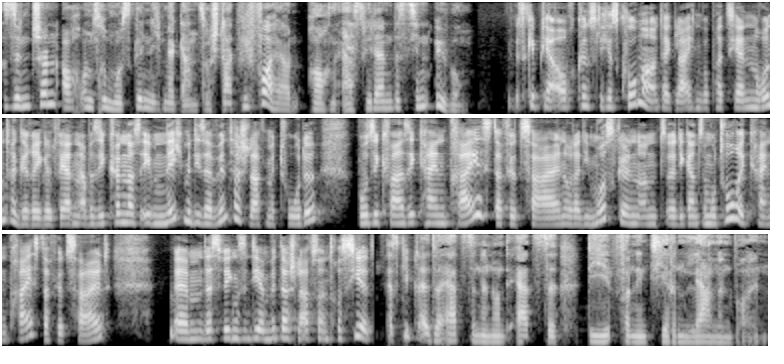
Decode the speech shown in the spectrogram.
sind schon auch unsere Muskeln nicht mehr ganz so stark wie vorher und brauchen erst wieder ein bisschen Übung. Es gibt ja auch künstliches Koma und dergleichen, wo Patienten runtergeregelt werden, aber sie können das eben nicht mit dieser Winterschlafmethode, wo sie quasi keinen Preis dafür zahlen oder die Muskeln und äh, die ganze Motorik keinen Preis dafür zahlt, ähm, deswegen sind die am Winterschlaf so interessiert. Es gibt also Ärztinnen und Ärzte, die von den Tieren lernen wollen,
